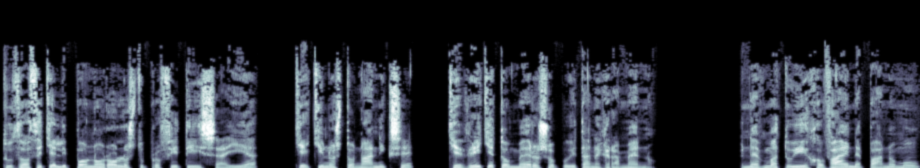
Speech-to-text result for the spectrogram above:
Του δόθηκε λοιπόν ο ρόλος του προφήτη Ισαΐα και εκείνος τον άνοιξε και βρήκε το μέρος όπου ήταν γραμμένο. «Πνεύμα του Ιεχωβά είναι πάνω μου,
